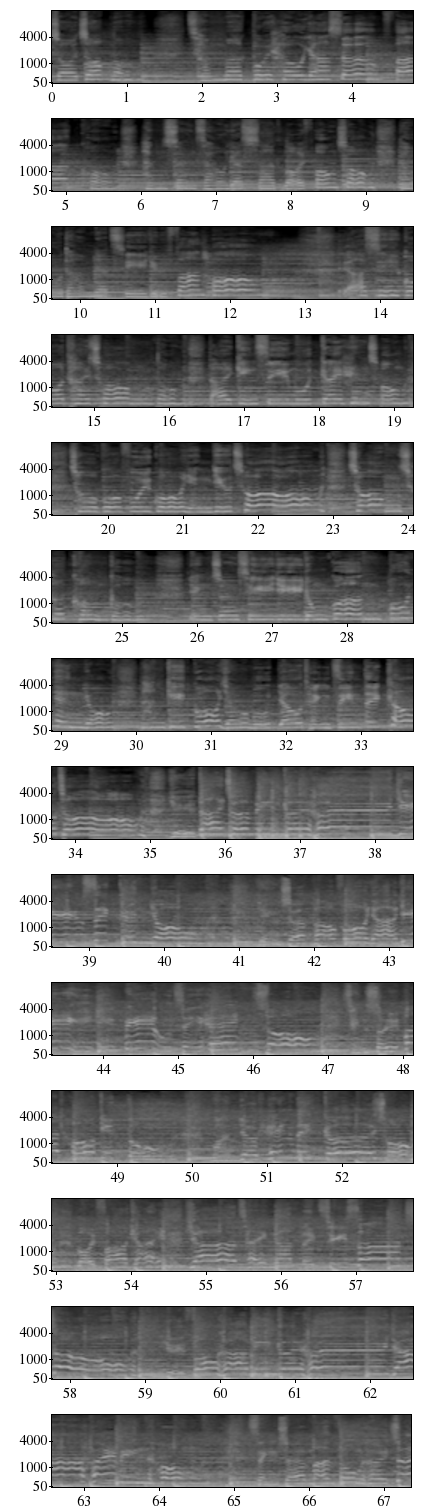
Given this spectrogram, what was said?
在作弄？沉默背后也想发很想找一刹来放纵，斗胆一次如反恐。也试过太冲动，大件事没计轻重，错过悔过仍要冲，冲出困局。形象似义勇军般英勇，果有没有停战的沟通？如戴着面具去掩饰倦容，迎着炮火也依然表情轻松，情绪不可激动，还若轻的举重来化解。一切压力着晚风去追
